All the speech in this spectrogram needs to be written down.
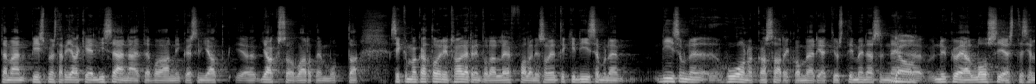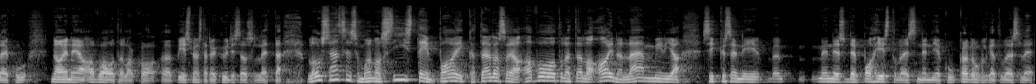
tämän Beastmasterin jälkeen lisää näitä vaan niin esim. Jat, jaksoa varten, mutta sitten kun mä katsoin niin trailerin tuolle leffalle, niin se oli jotenkin niin semmoinen, niin semmoinen huono kasarikomedia, että just mennään sinne Joo. nykyajan losi, ja sitten siellä joku nainen ja avautelo, kun Beastmasterin kyydissä on että Los Angeles maailman siistein paikka, täällä saa avautua, täällä on aina lämmin, ja sitten se niin menee sinne pahis tulee sinne, niin joku kadunkulkija tulee silleen,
